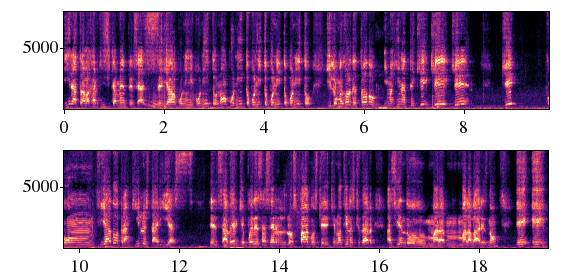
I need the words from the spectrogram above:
ir a trabajar físicamente. O sea, sería boni, bonito, ¿no? Bonito, bonito, bonito, bonito. Y lo mejor de todo, imagínate qué, qué, qué, qué confiado, tranquilo estarías el saber que puedes hacer los pagos, que, que no tienes que estar haciendo malabares, ¿no? Eh, eh,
